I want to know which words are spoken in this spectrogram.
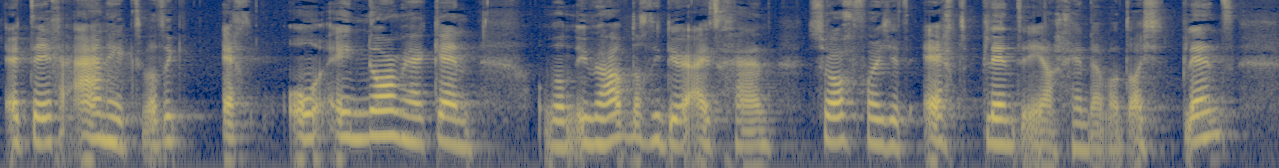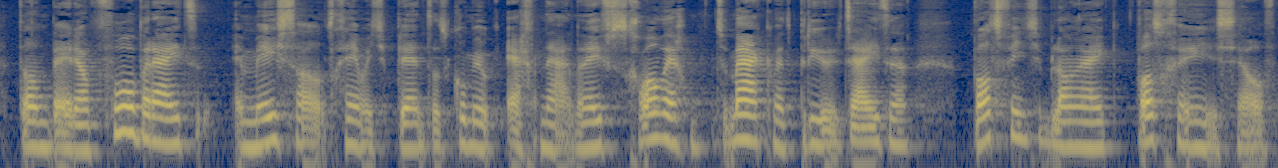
er tegenaan hikt, wat ik echt enorm herken, om dan überhaupt nog die deur uit te gaan, zorg ervoor dat je het echt plant in je agenda. Want als je het plant, dan ben je daarop voorbereid. En meestal hetgeen wat je plant, dat kom je ook echt na. Dan heeft het gewoon weg te maken met prioriteiten. Wat vind je belangrijk? Wat gun je jezelf?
